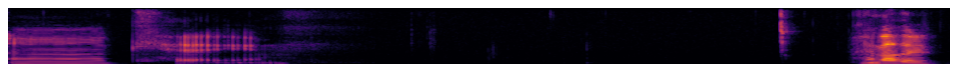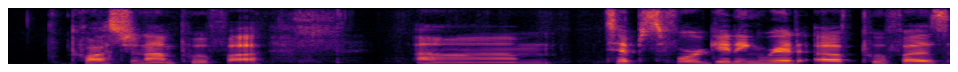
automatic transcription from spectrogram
Okay. Another question on PUFA. Um, tips for getting rid of PUFAs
